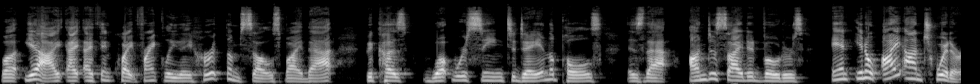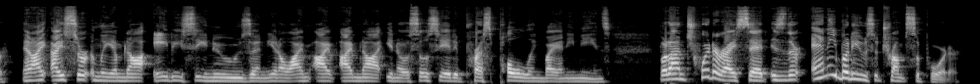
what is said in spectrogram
But yeah, I, I think quite frankly, they hurt themselves by that because what we're seeing today in the polls is that undecided voters and you know, I on Twitter, and I, I, certainly am not ABC News, and you know, I'm, I'm I'm not you know Associated Press polling by any means. But on Twitter, I said, "Is there anybody who's a Trump supporter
